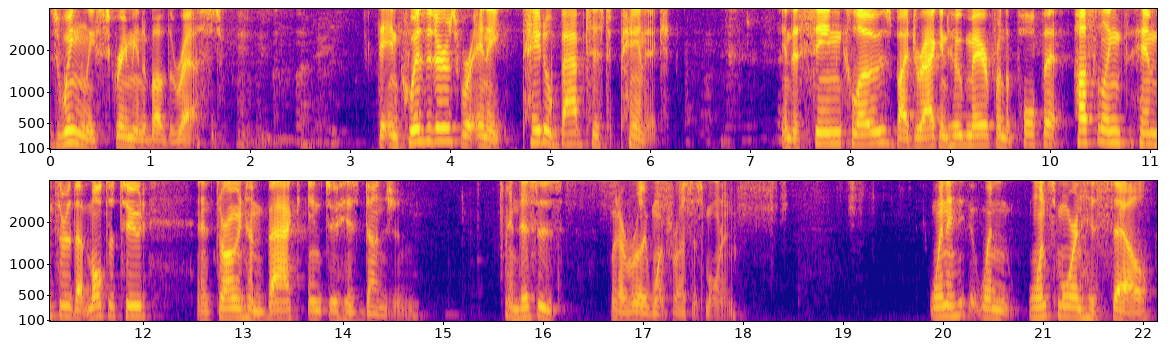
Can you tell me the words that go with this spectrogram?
Zwingli screaming above the rest. The inquisitors were in a Paedobaptist panic. And the scene closed by dragging Hubmaier from the pulpit, hustling him through that multitude, and throwing him back into his dungeon. And this is what I really want for us this morning. When, in, when once more in his cell,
